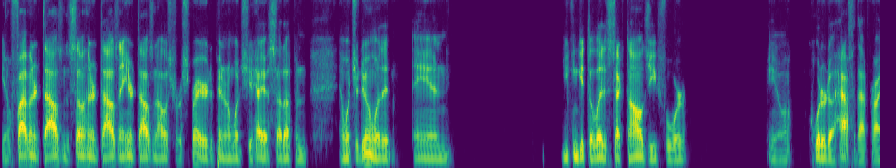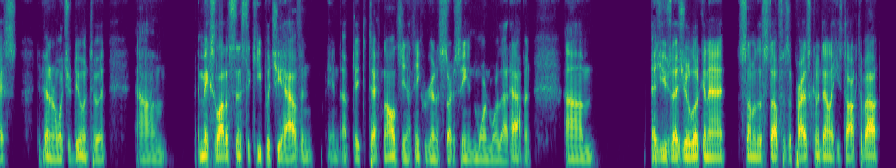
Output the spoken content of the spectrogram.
you know, five hundred thousand to seven hundred thousand, eight hundred thousand dollars for a sprayer, depending on what you you set up and and what you're doing with it. And you can get the latest technology for, you know, a quarter to half of that price, depending on what you're doing to it. Um, it makes a lot of sense to keep what you have and and update the technology. And I think we're going to start seeing more and more of that happen. Um, as you as you're looking at some of the stuff as the price comes down, like he's talked about,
